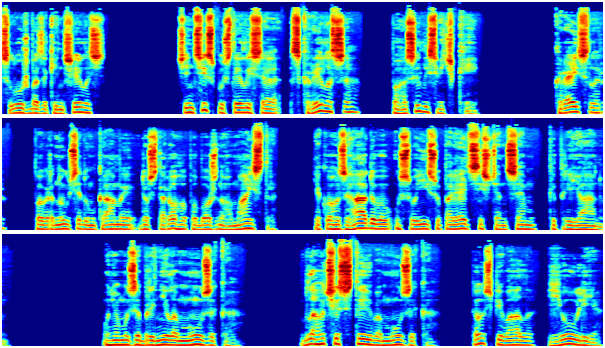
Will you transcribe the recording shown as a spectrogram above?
Служба закінчилась, ченці спустилися з криласа, погасили свічки. Крейслер повернувся думками до старого побожного майстра, якого згадував у своїй суперечці з ченцем Кипріяном. У ньому забриніла музика, благочестива музика, то співала Юлія,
